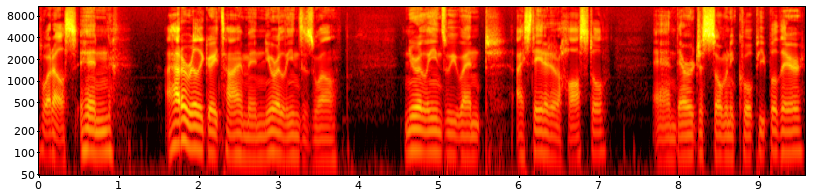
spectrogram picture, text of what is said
What else? In I had a really great time in New Orleans as well. New Orleans, we went. I stayed at a hostel, and there were just so many cool people there,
